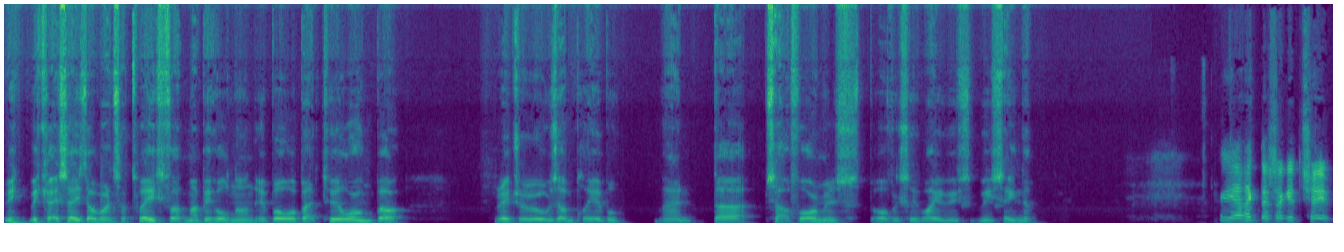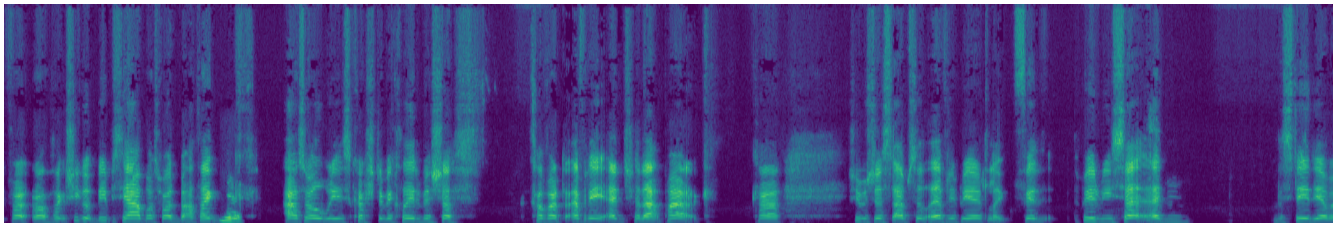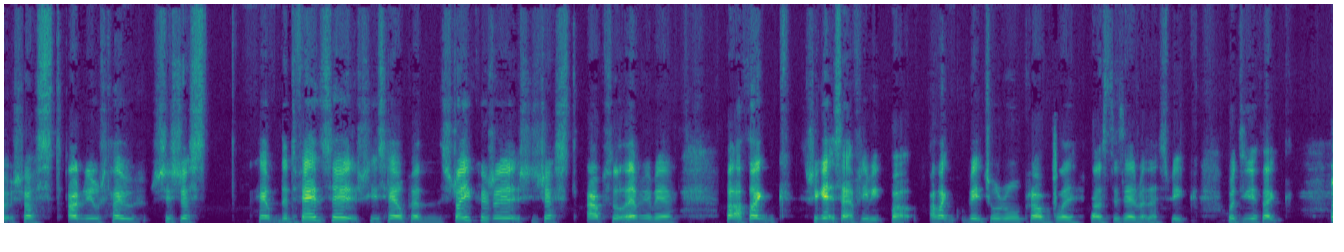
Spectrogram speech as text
We, we criticised her once or twice for maybe holding on to the ball a bit too long, but Rachel was unplayable. And that sort of form is obviously why we we signed her. Yeah, I think there's a good shout for. Well, I think she got BBC Alba's one, but I think, yeah. as always, Kirsty McLean was just covered every inch of that park. Kar, She was just absolutely everywhere. Like for where we sit in the stadium, it was just unreal how she's just helping the defence out. She's helping the strikers out. She's just absolutely everywhere. But I think she gets it every week. But I think Rachel Rowe probably does deserve it this week. What do you think?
